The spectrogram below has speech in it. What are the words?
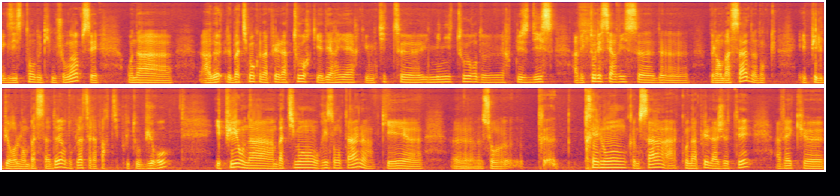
existants de Kim Jong-un. C'est, on a le bâtiment qu'on appelait la tour qui est derrière, qui est une petite, euh, une mini tour de R 10 avec tous les services euh, de, de l'ambassade, donc, et puis le bureau de l'ambassadeur. Donc là, c'est la partie plutôt bureau. Et puis, on a un bâtiment horizontal qui est sur, très, très long comme ça, qu'on appelait la jetée, avec euh,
